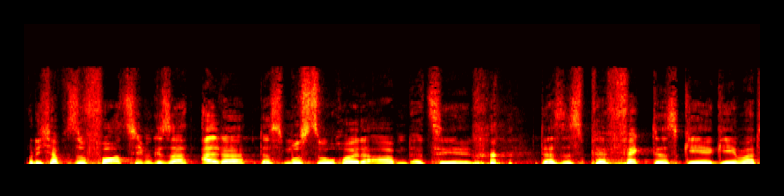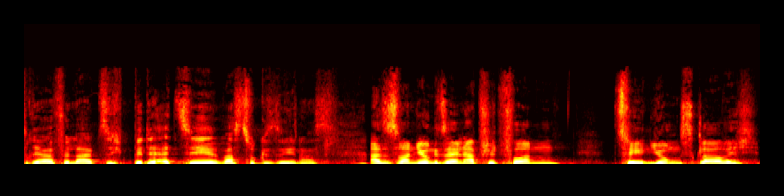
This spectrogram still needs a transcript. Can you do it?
und ich habe sofort zu ihm gesagt, Alter, das musst du heute Abend erzählen. Das ist perfektes GLG-Material für Leipzig. Bitte erzähl, was du gesehen hast. Also es war ein Junggesellenabschied von zehn Jungs, glaube ich.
